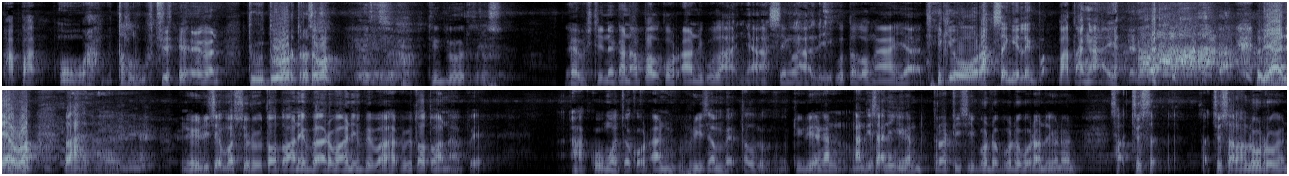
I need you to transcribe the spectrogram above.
Papat. Oh, ora telu. ya kan. Dudur terus apa? Tidur terus. Ya mestinya kan apal Quran iku lanya, sing lali iku telung ayat. Iki ora sing eling patang ayat. Liyane apa? Lali. Ini dhisik masyhur totoane Mbak Arwani Mbak Wahab totoan apik. Aku maca Quran guri sampai telu. Dene kan nganti sakniki kan tradisi pondok-pondok Quran itu kan sak juz sak juz salah loro kan.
